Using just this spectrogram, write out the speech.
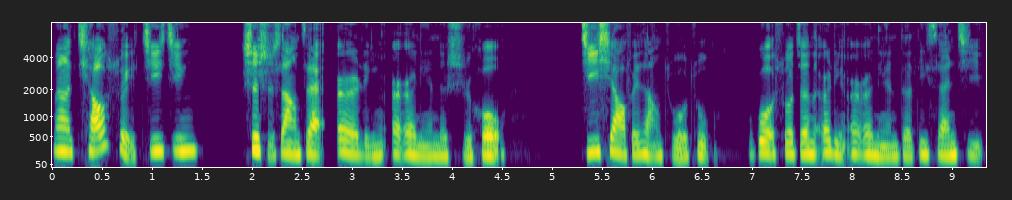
那桥水基金，事实上在二零二二年的时候，绩效非常卓著。不过说真的，二零二二年的第三季，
